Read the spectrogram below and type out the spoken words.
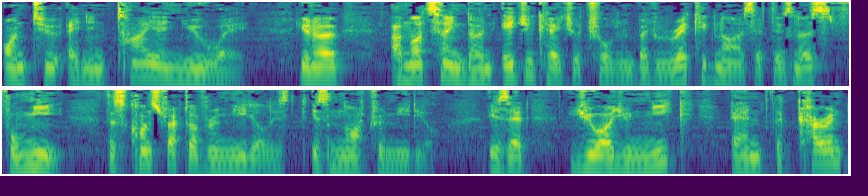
onto an entire new way. You know, I'm not saying don't educate your children, but recognize that there's no, for me, this construct of remedial is, is not remedial. Is that you are unique and the current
